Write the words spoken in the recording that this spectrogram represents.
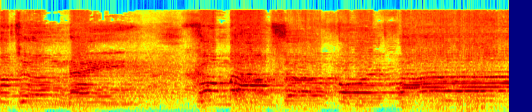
Yêu thương này không bao giờ vội phai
